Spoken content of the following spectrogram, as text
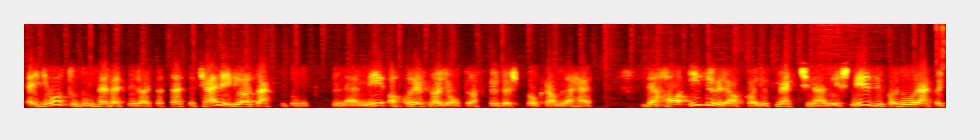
egy jót tudunk nevetni rajta, tehát hogyha elég lazák tudunk lenni, akkor ez nagyon klassz közös program lehet. De ha időre akarjuk megcsinálni, és nézzük az órát, hogy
